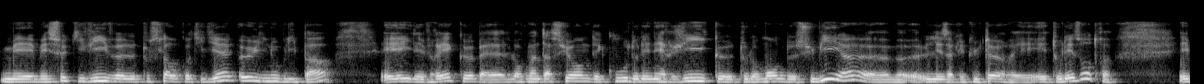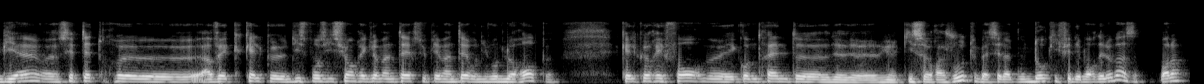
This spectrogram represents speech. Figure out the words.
Mais, mais ceux qui vivent tout cela au quotidien, eux, ils n'oublient pas. Et il est vrai que ben, l'augmentation des coûts de l'énergie que tout le monde subit, hein, euh, les agriculteurs et, tous les autres, eh bien, euh, c'est peut-être avec quelques dispositions réglementaires supplémentaires au niveau de l'Europe, quelques réformes et contraintes euh, qui se rajoutent, ben c'est la goutte d'eau qui fait déborder le vase. Voilà.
